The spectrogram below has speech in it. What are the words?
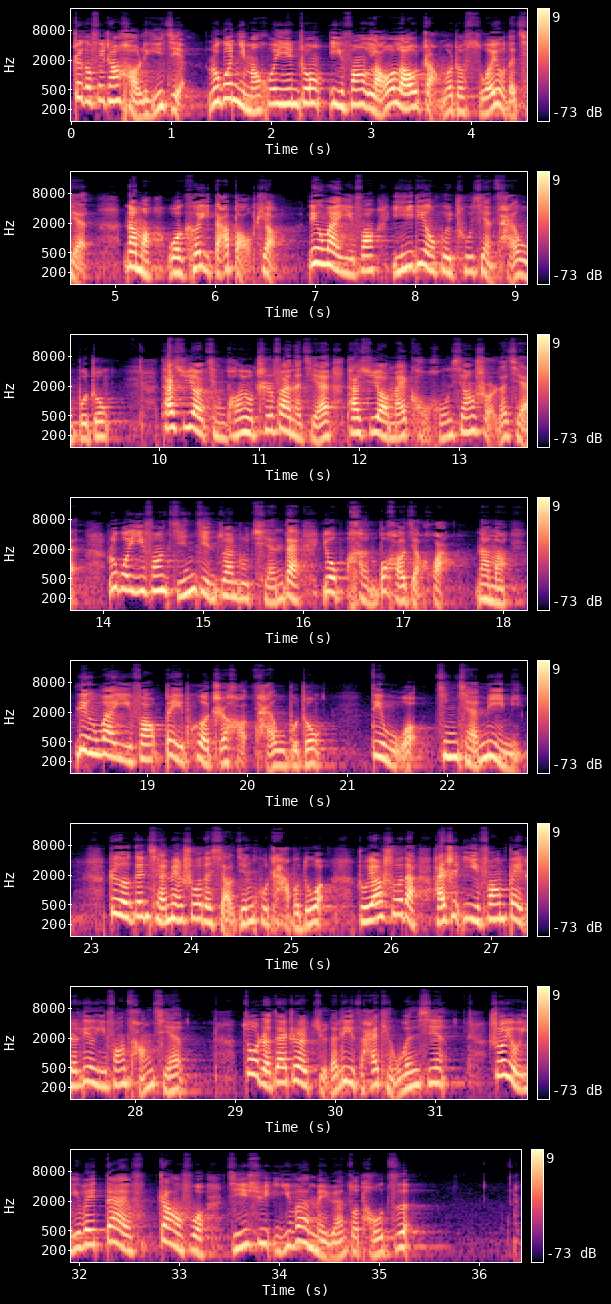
这个非常好理解。如果你们婚姻中一方牢牢掌握着所有的钱，那么我可以打保票，另外一方一定会出现财务不忠。他需要请朋友吃饭的钱，他需要买口红香水的钱。如果一方紧紧攥住钱袋，又很不好讲话，那么另外一方被迫只好财务不忠。第五，金钱秘密，这个跟前面说的小金库差不多，主要说的还是一方背着另一方藏钱。作者在这举的例子还挺温馨，说有一位大夫丈夫急需一万美元做投资，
